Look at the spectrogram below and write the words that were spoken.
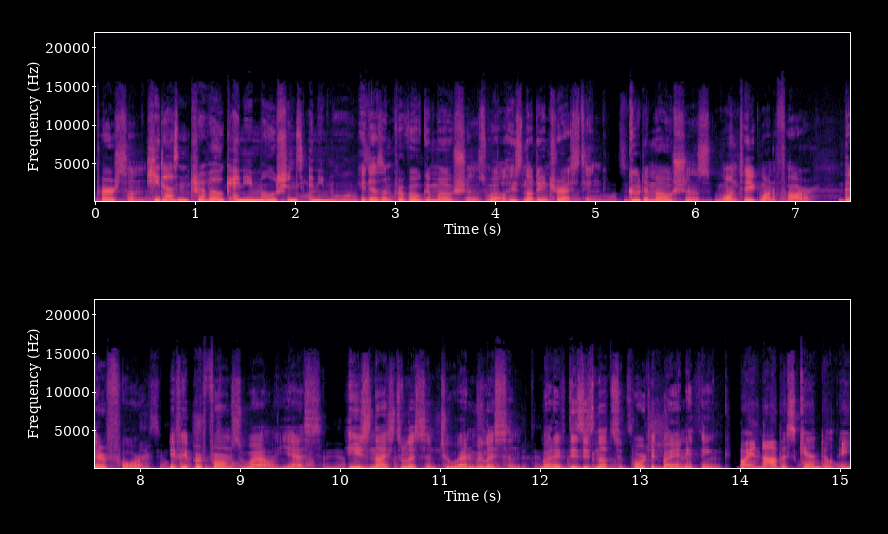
person, He doesn't provoke any emotions anymore. he doesn't provoke emotions. Well, he's not interesting. Good emotions won't take one far. Therefore, if he performs well, yes, he is nice to listen to and we listen. But if this is not supported by anything, By another scandal, a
